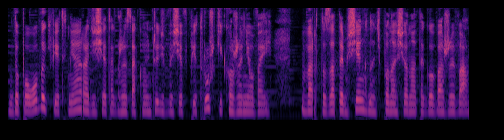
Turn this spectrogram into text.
Do połowy kwietnia radzi się także zakończyć wysiew pietruszki korzeniowej. Warto zatem sięgnąć po nasiona tego warzywa.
